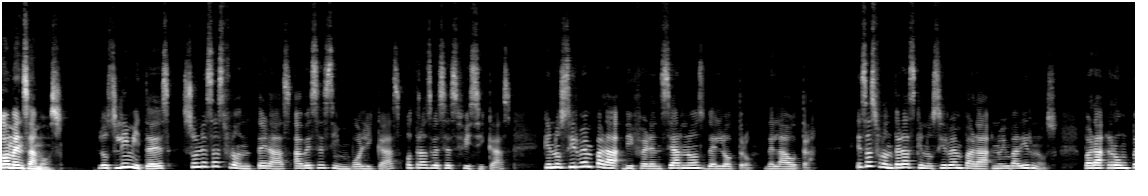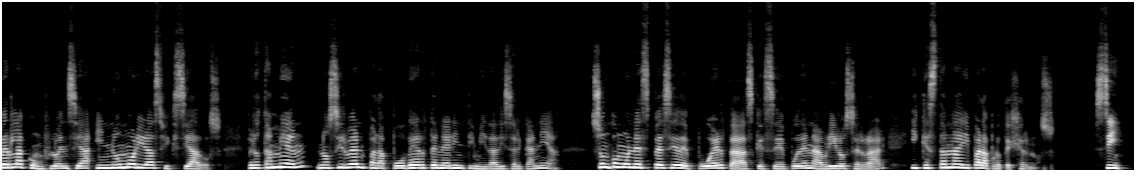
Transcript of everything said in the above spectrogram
Comenzamos. Los límites son esas fronteras, a veces simbólicas, otras veces físicas, que nos sirven para diferenciarnos del otro, de la otra. Esas fronteras que nos sirven para no invadirnos, para romper la confluencia y no morir asfixiados, pero también nos sirven para poder tener intimidad y cercanía son como una especie de puertas que se pueden abrir o cerrar y que están ahí para protegernos. Sí,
